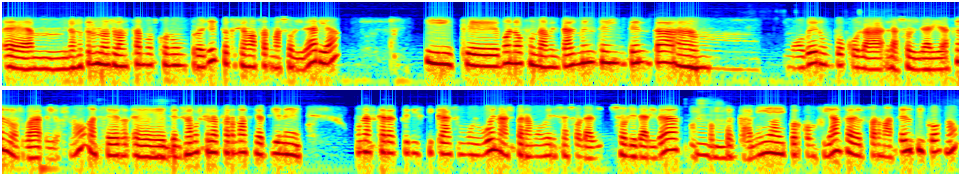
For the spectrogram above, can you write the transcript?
Eh, nosotros nos lanzamos con un proyecto que se llama Farma Solidaria y que, bueno, fundamentalmente intenta mm, mover un poco la, la solidaridad en los barrios, ¿no? Hacer, eh, pensamos que la farmacia tiene unas características muy buenas para mover esa solidaridad, pues por cercanía y por confianza del farmacéutico, ¿no?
